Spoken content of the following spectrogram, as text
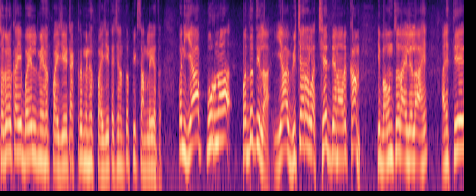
सगळं काही बैल मेहनत पाहिजे ट्रॅक्टर मेहनत पाहिजे त्याच्यानंतर पीक चांगलं येतं. पण या पूर्ण पद्धतीला या विचाराला छेद देणारं काम हे भाऊंचं राहिलेलं आहे आणि ते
